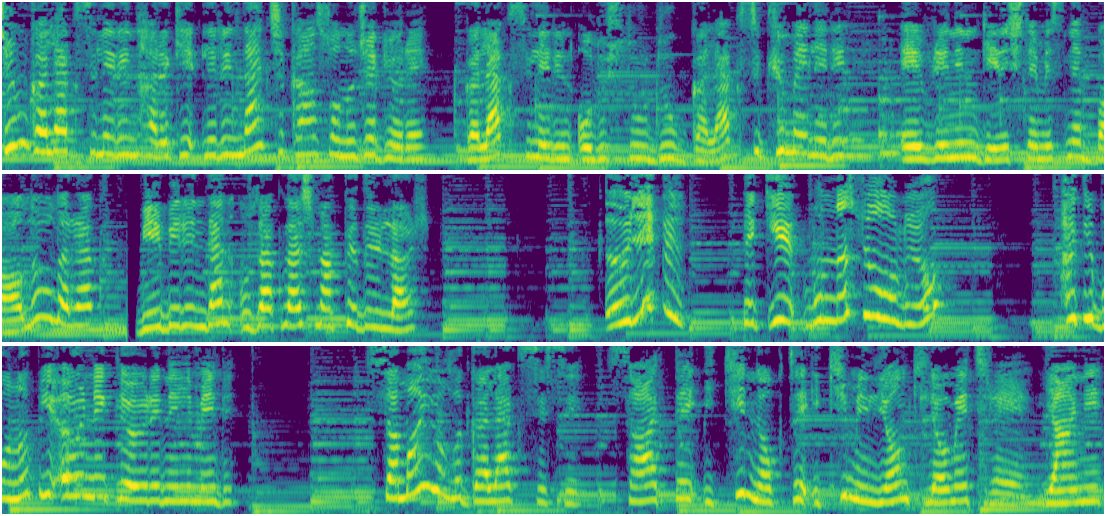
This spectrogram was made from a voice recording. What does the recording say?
Tüm galaksilerin hareketlerinden çıkan sonuca göre galaksilerin oluşturduğu galaksi kümeleri evrenin genişlemesine bağlı olarak birbirinden uzaklaşmaktadırlar. Öyle mi? Peki bu nasıl oluyor? Hadi bunu bir örnekle öğrenelim Edi. Samanyolu galaksisi saatte 2.2 milyon kilometreye yani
